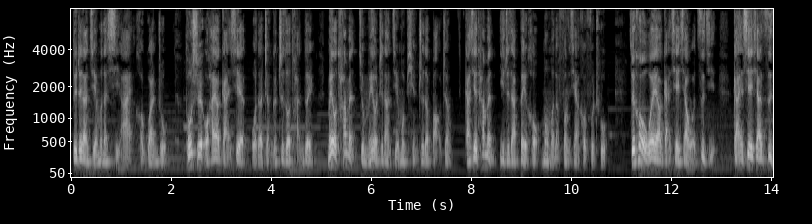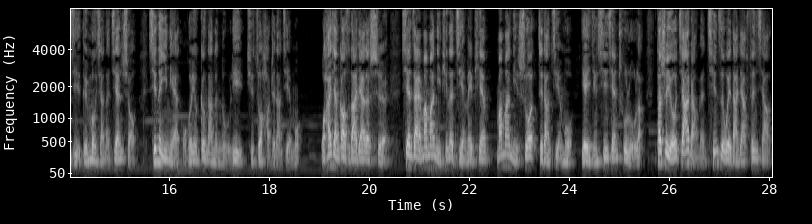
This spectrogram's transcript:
对这档节目的喜爱和关注。同时，我还要感谢我的整个制作团队，没有他们就没有这档节目品质的保证。感谢他们一直在背后默默的奉献和付出。最后，我也要感谢一下我自己，感谢一下自己对梦想的坚守。新的一年，我会用更大的努力去做好这档节目。我还想告诉大家的是，现在妈妈你听的姐妹篇《妈妈你说》这档节目也已经新鲜出炉了。它是由家长们亲自为大家分享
